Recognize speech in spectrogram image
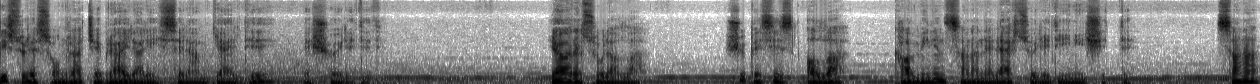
Bir süre sonra Cebrail aleyhisselam geldi ve şöyle dedi. Ya Resulallah, şüphesiz Allah kavminin sana neler söylediğini işitti. Sana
